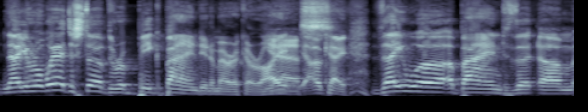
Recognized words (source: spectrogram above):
now you're aware Disturbed are a big band in America, right? Yes. Okay, they were a band that um,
